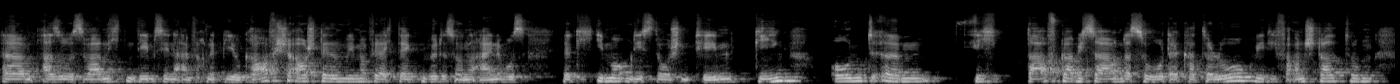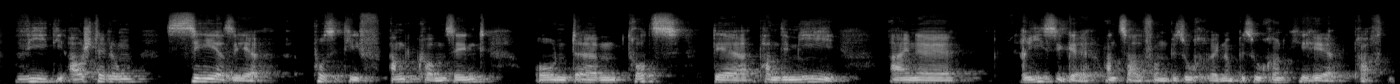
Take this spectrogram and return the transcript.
Ähm, also es war nicht in dem Sinne einfach eine biografische Ausstellung, wie man vielleicht denken würde, sondern eine, wo es wirklich immer um die historischen Themen ging. Und ähm, ich darf, glaube ich, sagen, dass sowohl der Katalog wie die Veranstaltung wie die Ausstellung sehr, sehr positiv angekommen sind und ähm, trotz der Pandemie eine riesige Anzahl von Besucherinnen und Besuchern hierher brachten.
